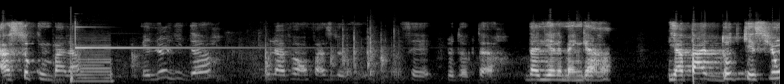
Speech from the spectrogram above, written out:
à ce combat-là. Mais le leader, vous l'avez en face de vous, c'est le docteur Daniel Mengara. Il n'y a pas d'autres questions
